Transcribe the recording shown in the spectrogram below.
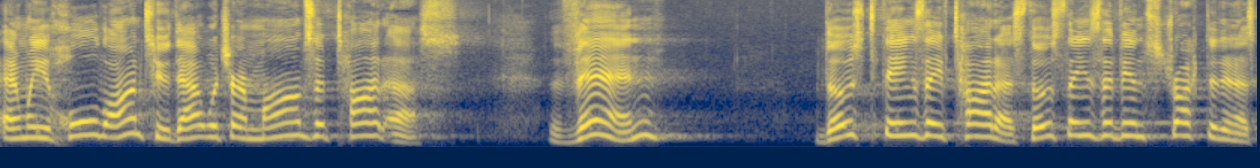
and we hold on to that which our moms have taught us, then those things they've taught us, those things they've instructed in us,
